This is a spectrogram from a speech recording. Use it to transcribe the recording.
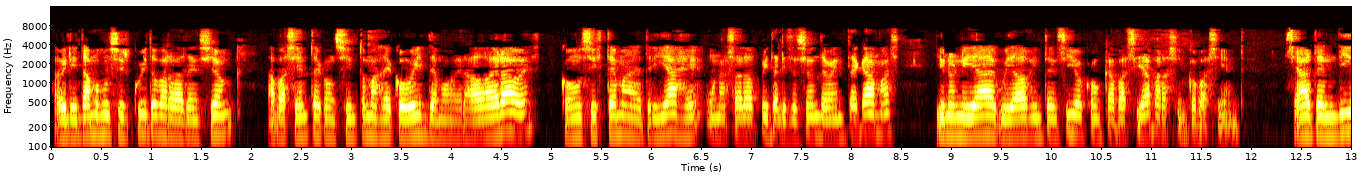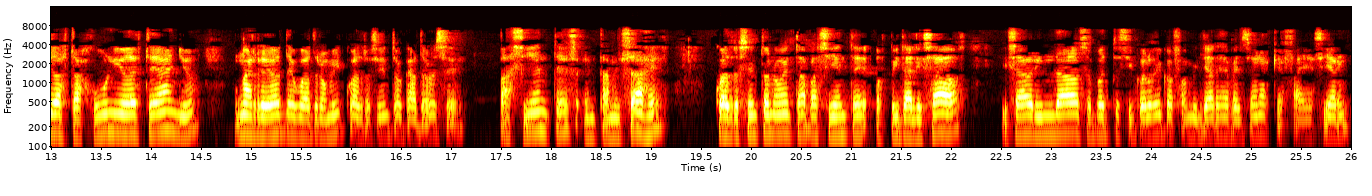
habilitamos un circuito para la atención a pacientes con síntomas de COVID de moderados a graves, con un sistema de triaje, una sala de hospitalización de 20 camas y una unidad de cuidados intensivos con capacidad para 5 pacientes. Se han atendido hasta junio de este año un alrededor de 4.414 pacientes en tamizajes, 490 pacientes hospitalizados y se ha brindado soporte psicológico a familiares de personas que fallecieron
